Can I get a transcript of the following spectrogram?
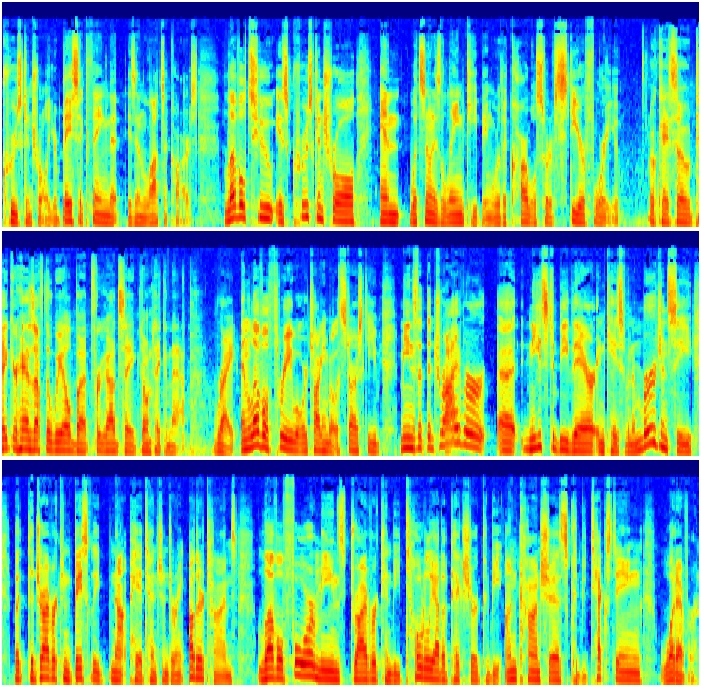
cruise control, your basic thing that is in lots of cars. Level two is cruise control and what's known as lane keeping, where the car will sort of steer for you. Okay, so take your hands off the wheel, but for God's sake, don't take a nap. Right. And level three, what we're talking about with Starsky, means that the driver uh, needs to be there in case of an emergency, but the driver can basically not pay attention during other times. Level four means driver can be totally out of the picture, could be unconscious, could be texting, whatever.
